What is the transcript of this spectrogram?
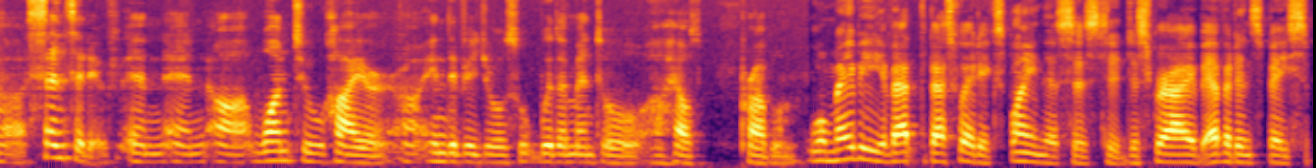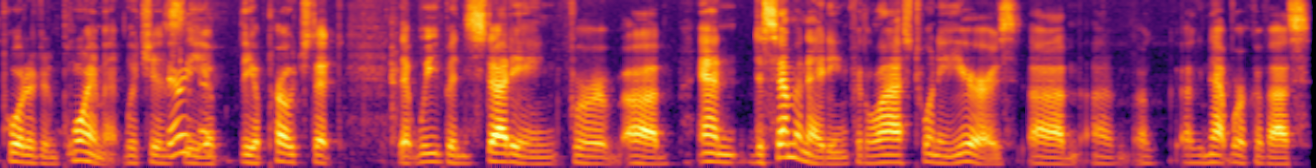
uh, sensitive and, and uh, want to hire uh, individuals with a mental uh, health problem? Well, maybe about the best way to explain this is to describe evidence-based supported employment, which is the, the approach that that we've been studying for uh, and disseminating for the last 20 years, um, a, a, network of us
